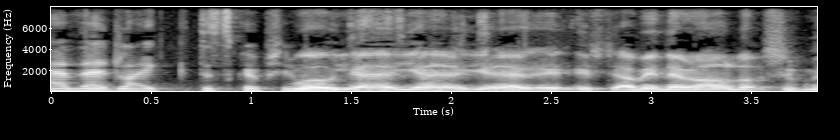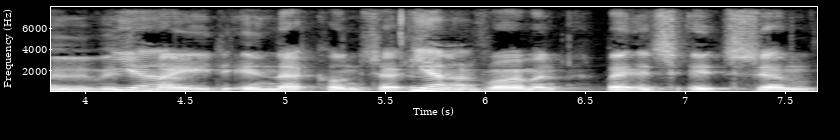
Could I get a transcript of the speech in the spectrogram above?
have that like description. Well, yeah, yeah, describe it to yeah. It's, I mean, there are lots of movies Yeah. made in that context Yeah. and environment, but it's it's um,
